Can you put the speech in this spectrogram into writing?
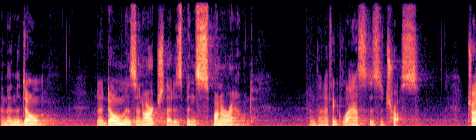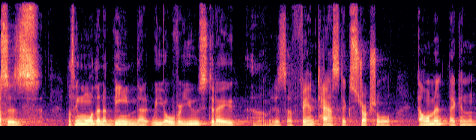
And then the dome. And a dome is an arch that has been spun around. And then I think last is the truss. Truss is nothing more than a beam that we overuse today um, it is a fantastic structural element that can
